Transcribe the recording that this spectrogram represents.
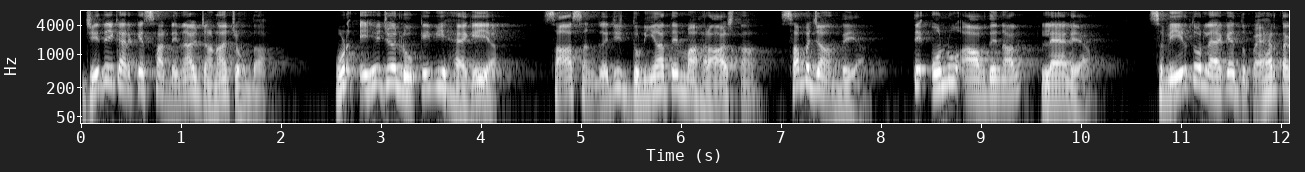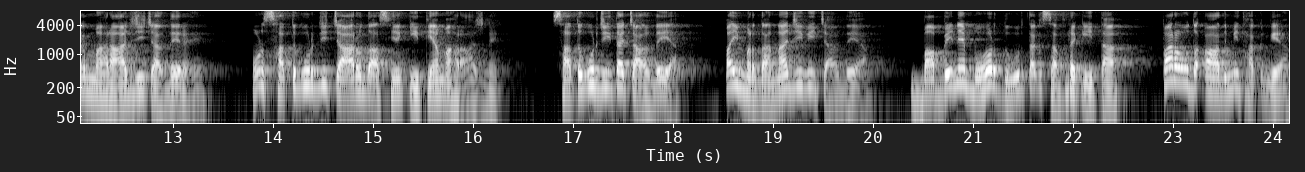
ਜਿਹਦੇ ਕਰਕੇ ਸਾਡੇ ਨਾਲ ਜਾਣਾ ਚਾਹੁੰਦਾ। ਹੁਣ ਇਹ ਜੋ ਲੋਕੀ ਵੀ ਹੈਗੇ ਆ, ਸਾਧ ਸੰਗਤ ਜੀ, ਦੁਨੀਆ ਤੇ ਮਹਾਰਾਜ ਤਾਂ ਸਭ ਜਾਣਦੇ ਆ ਤੇ ਉਹਨੂੰ ਆਪਦੇ ਨਾਲ ਲੈ ਲਿਆ। ਸਵੇਰ ਤੋਂ ਲੈ ਕੇ ਦੁਪਹਿਰ ਤੱਕ ਮਹਾਰਾਜ ਜੀ ਚੱਲਦੇ ਰਹੇ। ਹੁਣ ਸਤਿਗੁਰ ਜੀ ਚਾਰ ਉਦਾਸੀਆਂ ਕੀਤੀਆਂ ਮਹਾਰਾਜ ਨੇ। ਸਤਿਗੁਰ ਜੀ ਤਾਂ ਚੱਲਦੇ ਆ, ਭਾਈ ਮਰਦਾਨਾ ਜੀ ਵੀ ਚੱਲਦੇ ਆ। ਬਾਬੇ ਨੇ ਬਹੁਤ ਦੂਰ ਤੱਕ ਸਫ਼ਰ ਕੀਤਾ, ਪਰ ਉਹ ਆਦਮੀ ਥੱਕ ਗਿਆ।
